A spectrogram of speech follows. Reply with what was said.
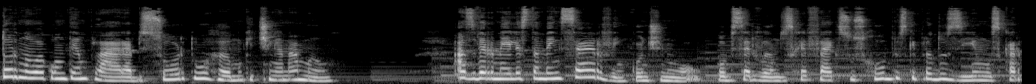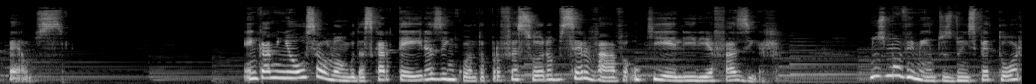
Tornou a contemplar absorto o ramo que tinha na mão. As vermelhas também servem, continuou, observando os reflexos rubros que produziam os carpelos. Encaminhou-se ao longo das carteiras enquanto a professora observava o que ele iria fazer. Nos movimentos do inspetor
